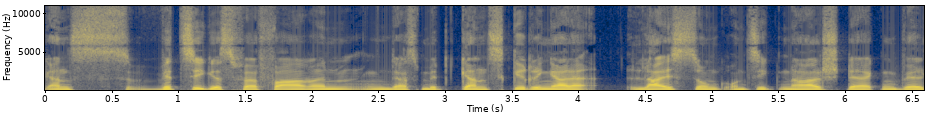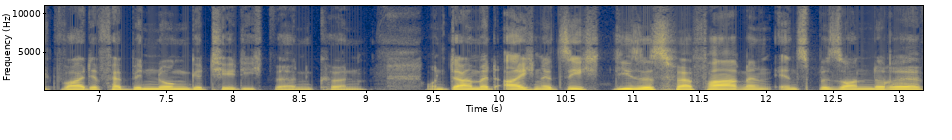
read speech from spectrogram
ganz witziges Verfahren, das mit ganz geringer Leistung und Signalstärken weltweite Verbindungen getätigt werden können. Und damit eignet sich dieses Verfahren insbesondere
